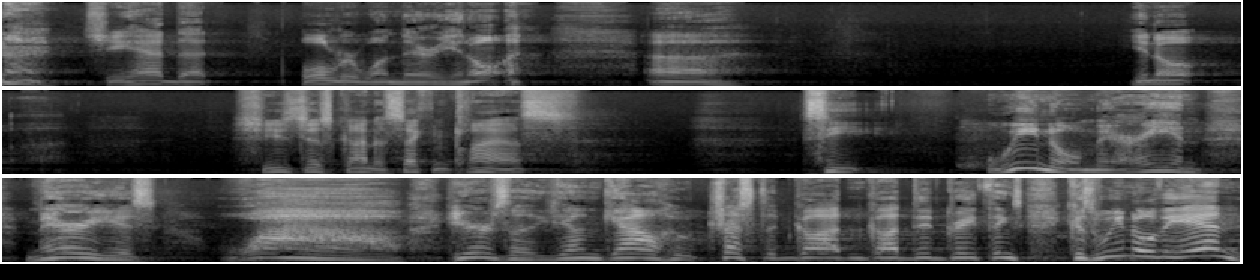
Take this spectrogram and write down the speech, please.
she had that older one there, you know. Uh, you know, She's just kind of second class. See, we know Mary, and Mary is, wow, here's a young gal who trusted God and God did great things because we know the end.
